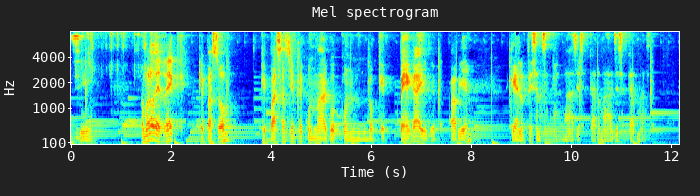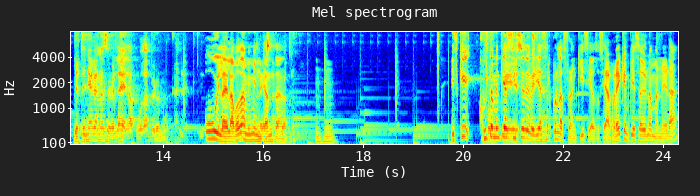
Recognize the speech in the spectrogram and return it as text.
Sí. Como lo de Rec que pasó, que pasa siempre con algo, con lo que pega y le va bien, que ya lo empiezan a sacar más y a sacar más y a sacar más. Yo tenía ganas de ver la de la boda, pero nunca la. Uy, la de la boda a mí me encanta. Es que justamente así se debería hacer con las franquicias. O sea, Rec empieza de una manera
